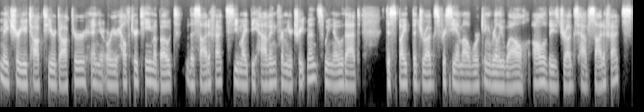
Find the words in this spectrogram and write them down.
make sure you talk to your doctor and your or your healthcare team about the side effects you might be having from your treatments. We know that despite the drugs for CML working really well, all of these drugs have side effects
